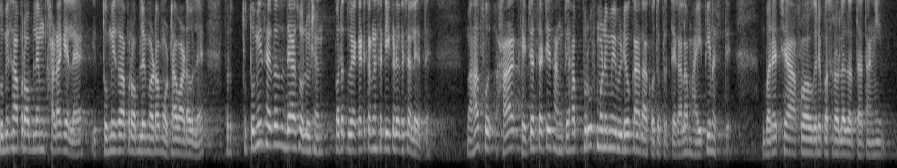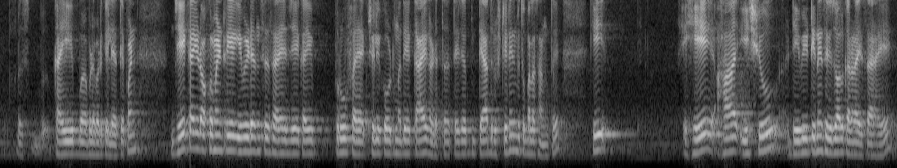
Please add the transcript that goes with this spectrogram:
तुम्हीच हा प्रॉब्लेम खडा केला आहे तुम्हीच हा प्रॉब्लेम एवढा मोठा वाढवला आहे तर तु तुम्हीच ह्याचंच द्या सोल्युशन परत वॅकेट करण्यासाठी इकडे कशाला येते मग हा फु हा ह्याच्यासाठी सांगतो हा प्रूफ म्हणून मी व्हिडिओ का दाखवतो प्रत्येकाला माहिती नसते. बरेचशा अफवा वगैरे पसरवल्या जातात आणि बस काही बडबड केली जाते. पण जे काही डॉक्युमेंटरी एव्हिडन्सेस आहे जे काही प्रूफ आहे ॲक्च्युली कोर्टमध्ये काय घडतं त्याच्या त्या दृष्टीने मी तुम्हाला सांगतो आहे की हे हा इश्यू डी व्ही टीनेच रिझॉल्व करायचा आहे.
